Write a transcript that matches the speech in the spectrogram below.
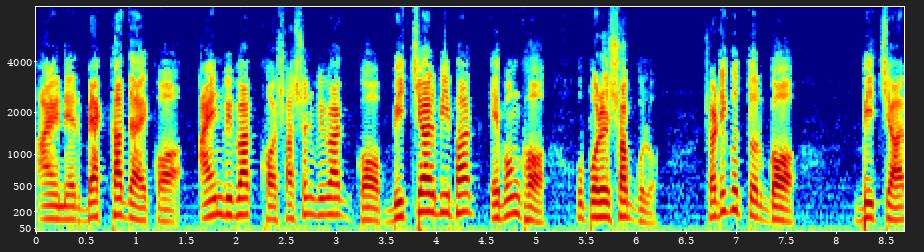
আইনের ব্যাখ্যা দেয় ক, আইন বিভাগ, খ, শাসন বিভাগ, গ, বিচার বিভাগ এবং ঘ, উপরের সবগুলো। সঠিক উত্তর, গ, বিচার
